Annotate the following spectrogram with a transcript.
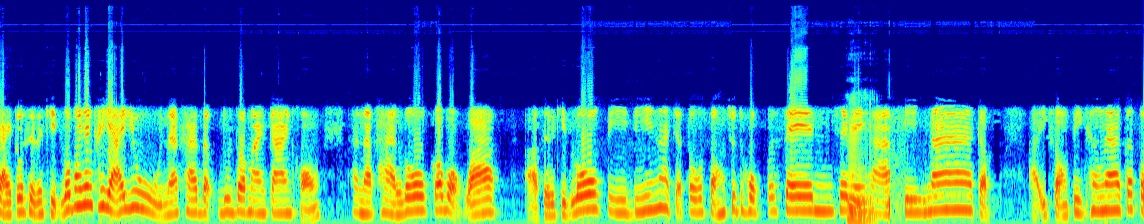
ยายตัวเศรษฐกิจโลกมันยังขยายอยู่นะคะ ดูประมาณการของธนาคารโลกก็บอกว่าเอ่อเศรษฐกิจโลกปีนี้น่าจะโต 2.6เปอร์เซ็นใช่ไหมคะ ปีหน้ากับอ่าอีกสองปีข้างหน้าก็โต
